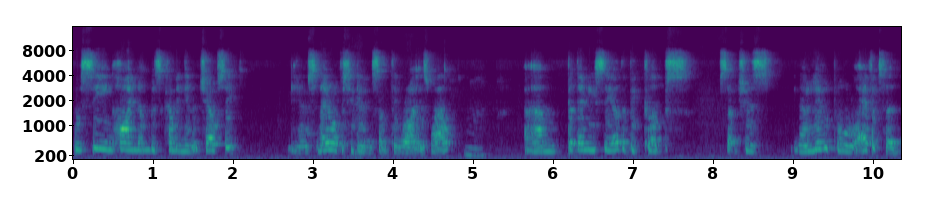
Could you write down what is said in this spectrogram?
we're seeing high numbers coming in at Chelsea. You know, so they're obviously doing something right as well. Mm. Um, but then you see other big clubs such as you know Liverpool or Everton,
